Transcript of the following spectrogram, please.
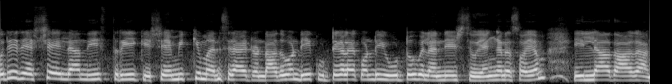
ഒരു രക്ഷയില്ലാന്ന് ഈ സ്ത്രീക്ക് ക്ഷമിക്ക് മനസ്സിലായിട്ടുണ്ട്. അതുകൊണ്ട് ഈ കുട്ടികളെ കൊണ്ട് യൂട്യൂബിൽ അന്വേഷിച്ചു. എങ്ങനെ സ്വയം ഇല്ലാതാകാം?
